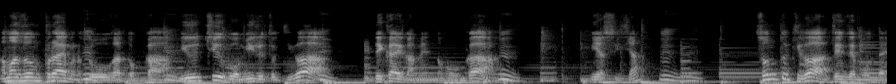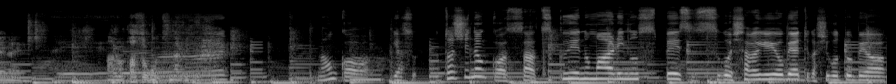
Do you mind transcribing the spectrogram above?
Amazon プライムの動画とか、うん。YouTube を見る時は、でかい画面の方がうん。見やすいじゃん、うんうん。その時は全然問題ない。あのパソコンつなげてなんかいやそ私なんかさ机の周りのスペースすごい作業部屋っていうか仕事部屋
